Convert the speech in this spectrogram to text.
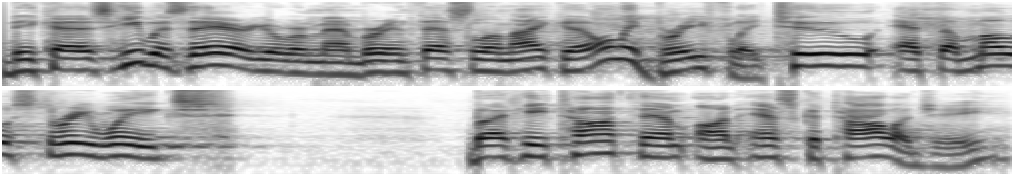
Because he was there, you'll remember, in Thessalonica only briefly, two, at the most three weeks, but he taught them on eschatology.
